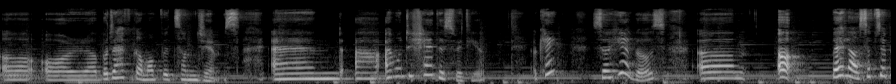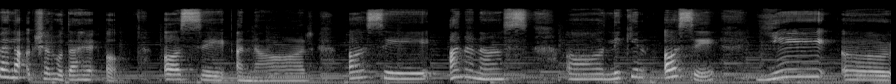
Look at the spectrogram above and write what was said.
और but I have come up with some gems and I want to share this with you okay so here goes uh, पहला, सबसे पहला अक्षर होता है अ। अ से अनार, अ से अनानास लेकिन अ से ये आ,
